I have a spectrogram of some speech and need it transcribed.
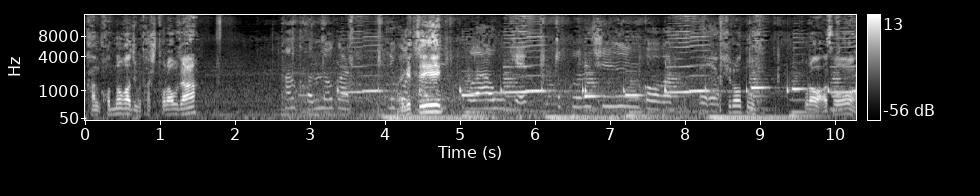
강 건너가지고 다시 돌아오자. 한 건너가 알겠지? 돌아오게 조금 싫은 것 같아요 싫어도 돌아와서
